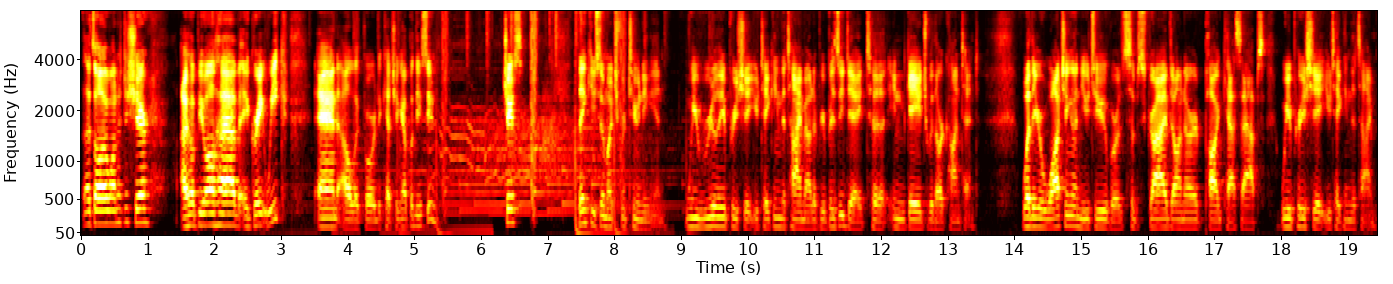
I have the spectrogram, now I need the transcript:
That's all I wanted to share. I hope you all have a great week, and I'll look forward to catching up with you soon. Cheers. Thank you so much for tuning in. We really appreciate you taking the time out of your busy day to engage with our content. Whether you're watching on YouTube or subscribed on our podcast apps, we appreciate you taking the time.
